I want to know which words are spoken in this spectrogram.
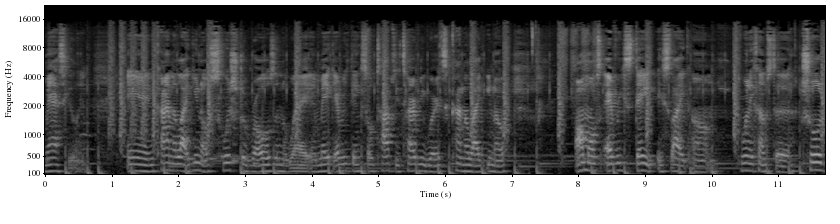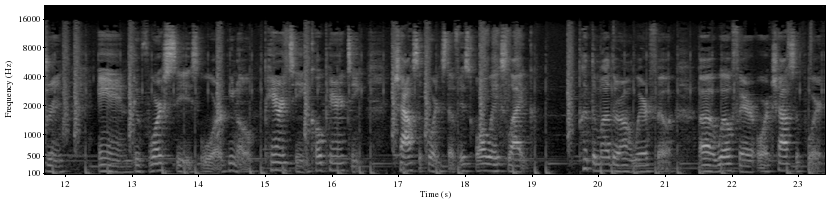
masculine. And kind of like, you know, switch the roles in a way and make everything so topsy turvy where it's kind of like, you know, almost every state it's like um, when it comes to children and divorces or you know parenting co-parenting child support and stuff it's always like put the mother on welfare uh, welfare or child support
